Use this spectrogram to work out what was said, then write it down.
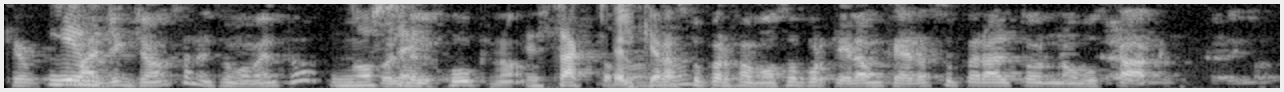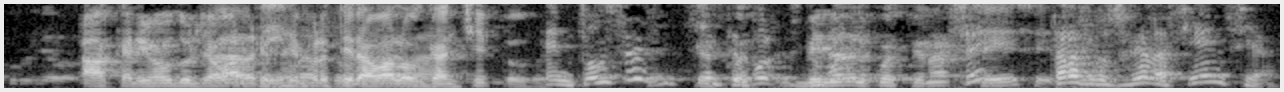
¿qué- Y Magic Johnson en su momento. No fue el sé. del hook, ¿no? Exacto. El que era Ajá. súper famoso porque él, aunque era súper alto, no buscaba a Karim Abdul-Jabbar, que siempre tiraba los ganchitos. güey. Entonces, si te te viene del cuestionar. sí, Sí, sí, está la filosofía de la ciencia.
